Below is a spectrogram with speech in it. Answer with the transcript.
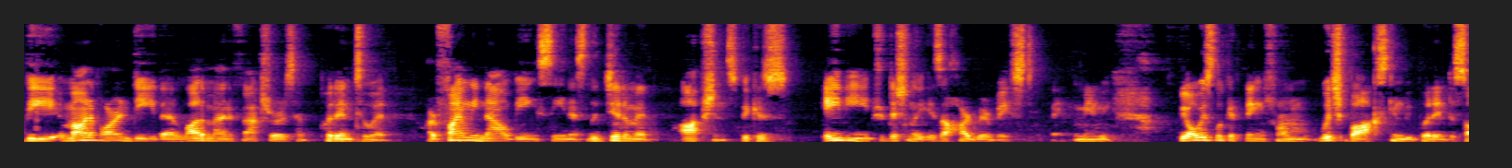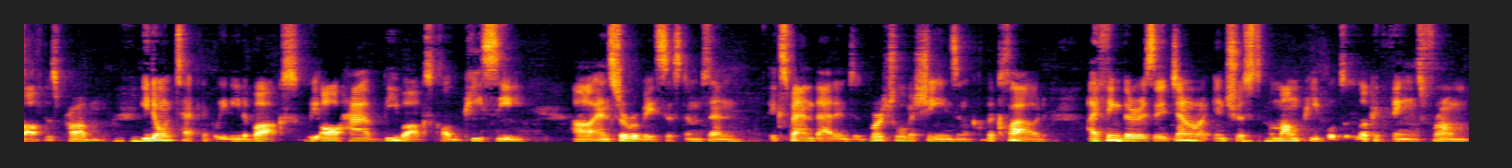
the amount of R&D that a lot of manufacturers have put into it are finally now being seen as legitimate options because AV traditionally is a hardware-based thing. I mean, we we always look at things from which box can be put in to solve this problem. You don't technically need a box. We all have the box called the PC uh, and server-based systems, and expand that into virtual machines and the cloud, I think there is a general interest among people to look at things from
